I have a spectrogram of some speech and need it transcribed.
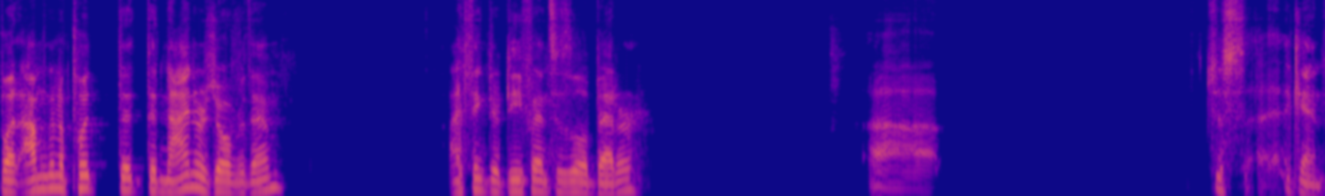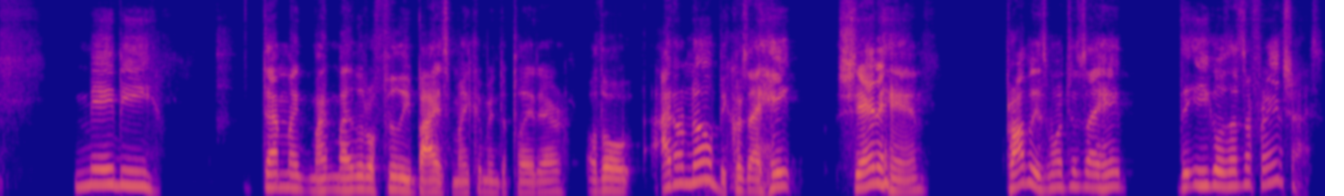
but I'm going to put the, the Niners over them. I think their defense is a little better. Uh, just uh, again, maybe that might my, my little Philly bias might come into play there. Although I don't know because I hate Shanahan probably as much as I hate the Eagles as a franchise.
